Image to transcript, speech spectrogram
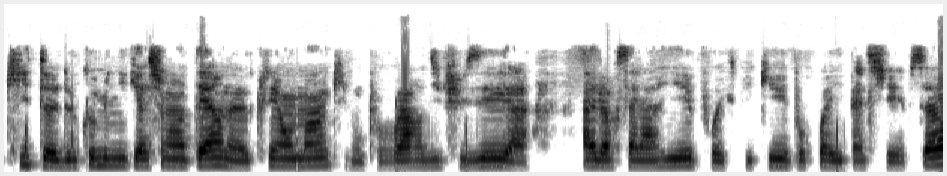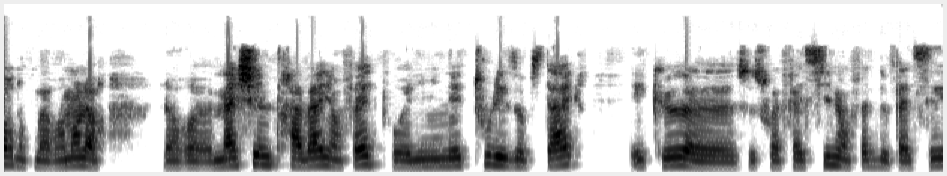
kits de communication interne clés en main qui vont pouvoir diffuser à, à leurs salariés pour expliquer pourquoi ils passent chez Epsor. Donc on va vraiment leur leur mâcher le travail en fait pour éliminer tous les obstacles et que ce soit facile en fait de passer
